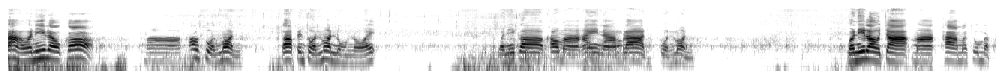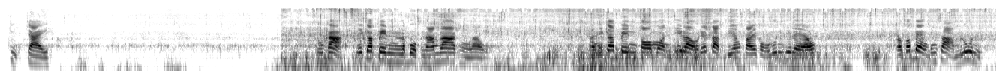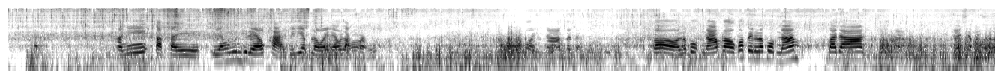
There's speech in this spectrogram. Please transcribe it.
ค่ะวันนี้เราก็มาเข้าสวนหม่อน ก็เป็นสวนหม่อนหนุ่มน้อย วันนี้ก็เข้ามาให้น้ำราดสวนหม่อน วันนี้เราจะมาพามาชมแบบจุใจนี่ค่ะ นี่ก็เป็นระบบน้ำราดของเรา อันนี้ก็เป็นตอหม่อนที่เราได้ตัดเลี้ยงไปของรุ่นที่แล้ว เราก็แบ่งเป็นสามรุ่น อันนี้ตัดไปเลี้ยงรุ่นที่แล้วขายไปเรียบร้อยแล้วลังไหมปล่อยน้ำกันแบบก็ระบบน้ำเราก็เป็นระบบน้ำบาดาลใช้เสมอ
